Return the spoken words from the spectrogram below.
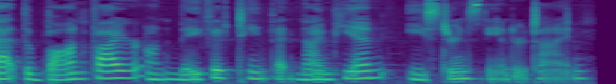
at the bonfire on May 15th at 9 p.m. Eastern Standard Time.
